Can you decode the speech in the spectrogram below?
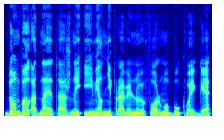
Дом был одноэтажный и имел неправильную форму буквой «Г».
